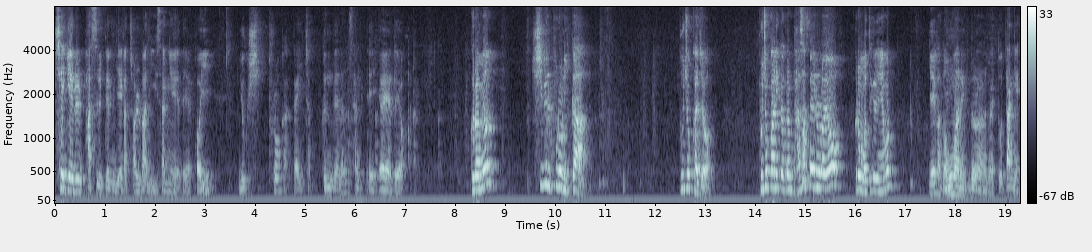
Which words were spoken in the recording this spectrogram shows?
체계를 봤을 때는 얘가 절반 이상이어야 돼요. 거의 60% 가까이 접근되는 상태여야 돼요. 그러면 11%니까 부족하죠. 부족하니까 그럼 다섯 배를 넣어요? 그럼 어떻게 되냐면 얘가 너무 많이 늘어나는 거예요. 또 땅에.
